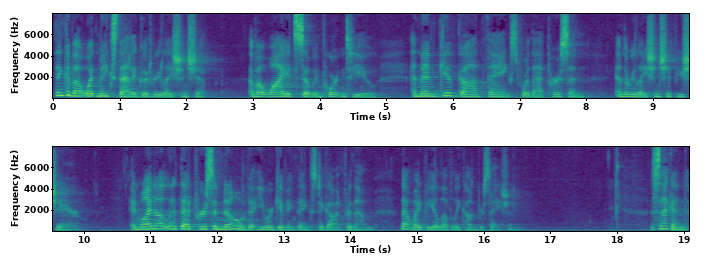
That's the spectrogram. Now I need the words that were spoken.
Think about what makes that a good relationship, about why it's so important to you, and then give God thanks for that person and the relationship you share. And why not let that person know that you are giving thanks to God for them That might be a lovely conversation. Second,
